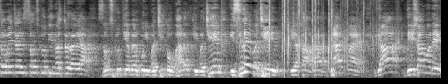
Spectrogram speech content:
चौवेचाळीस संस्कृती नष्ट झाल्या. संस्कृती अगर कोई बची तो भारत की बची इसलिए बची की याचा आधार अध्यात्म आहे या देशामध्ये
